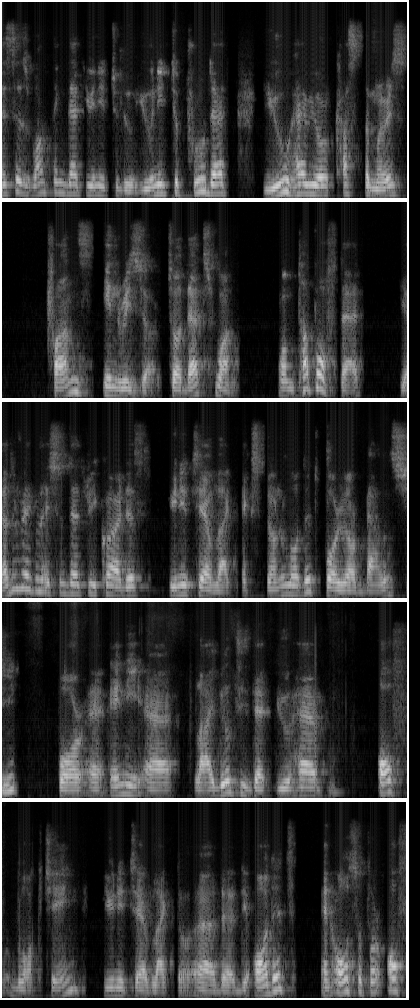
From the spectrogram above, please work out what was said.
this is one thing that you need to do. You need to prove that you have your customers' funds in reserve. So that's one. On top of that, the other regulations that require this, you need to have like external audit for your balance sheet for uh, any uh, liabilities that you have off blockchain. You need to have like the uh, the, the, audit, and also for off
